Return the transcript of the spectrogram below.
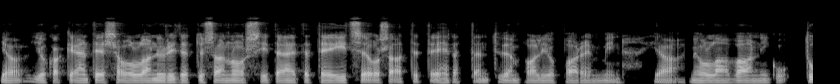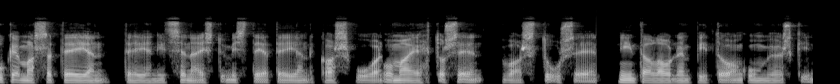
Ja joka käänteessä ollaan yritetty sanoa sitä, että te itse osaatte tehdä tämän työn paljon paremmin ja me ollaan vaan niin kuin tukemassa teidän, teidän itsenäistymistä ja teidän kasvua omaehtoiseen vastuuseen niin taloudenpitoon kuin myöskin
